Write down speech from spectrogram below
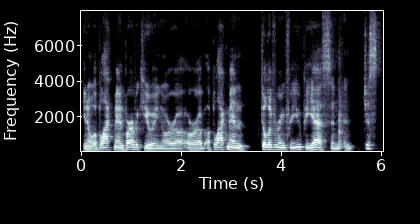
you know a black man barbecuing or a, or a, a black man delivering for UPS and and just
